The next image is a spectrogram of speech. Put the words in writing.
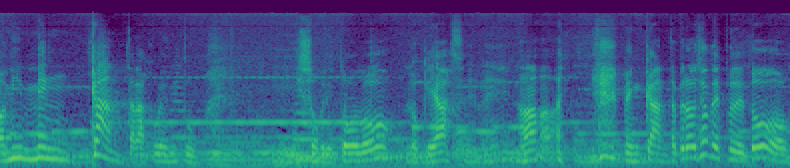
A mí me encanta la juventud. Y sobre todo lo que hacen, ¿eh? me encanta. Pero yo después de todo,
